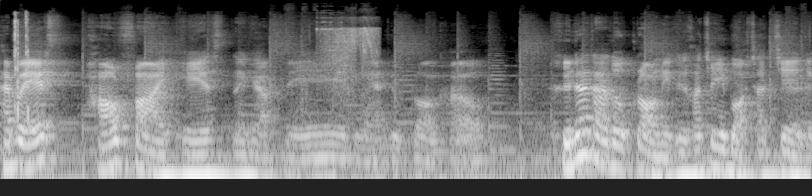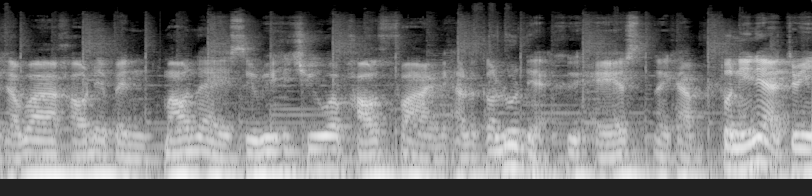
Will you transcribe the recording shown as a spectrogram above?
HyperX Powerfly Case นะครับนี่เป็นไงดูกลองเขา คือหน้าตาตัวกล่องเนี่ยคือเขาจะมีบอกชัดเจนเลยครับว่าเขาเนี่ยเป็นเมาส์ในซีรีส์ที่ชื่อว่า Pulse File นะครับแล้วก็รุ่นเนี่ยคือ Haze นะครับตัวนี้เนี่ยจะมี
